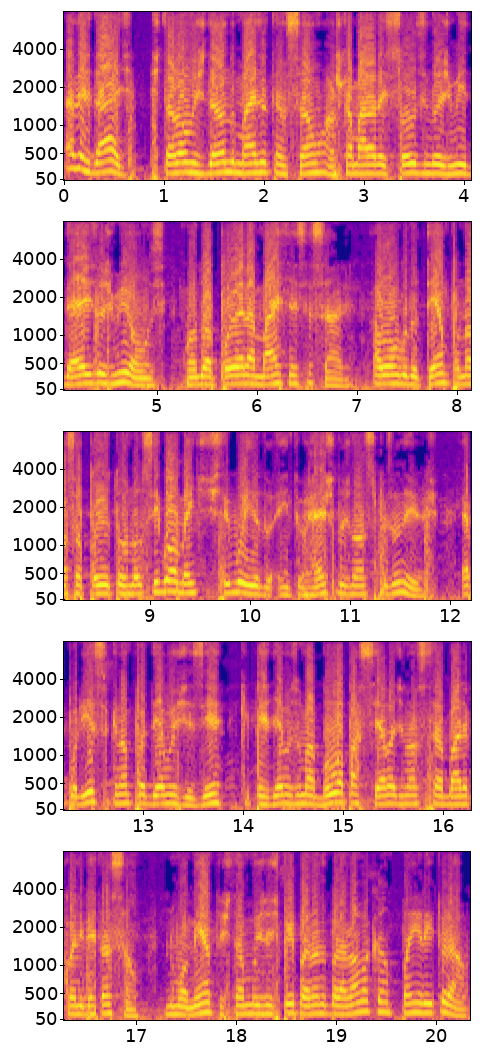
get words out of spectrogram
Na verdade, estávamos dando mais atenção aos camaradas soltos em 2010 e 2011, quando o apoio era mais necessário. Ao longo do tempo, nosso apoio tornou-se igualmente distribuído entre o resto dos nossos prisioneiros. É por isso que não podemos dizer que perdemos uma boa parcela de nosso trabalho com a libertação. No momento, estamos nos preparando para a nova campanha eleitoral,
